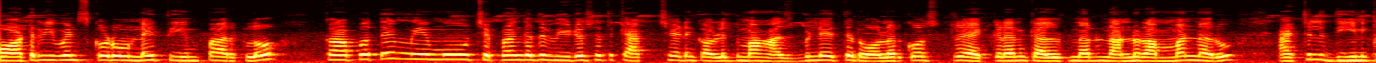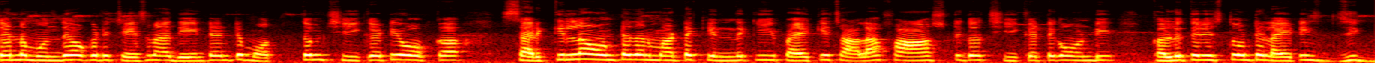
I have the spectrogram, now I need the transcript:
వాటర్ ఈవెంట్స్ కూడా ఉన్నాయి థీమ్ పార్క్లో. కాకపోతే మేము చెప్పాం కదా వీడియోస్ అయితే క్యాప్చర్ చేయడం కావలేదు మా హస్బెండ్ అయితే రోలర్ కోస్టర్ ఎక్కడానికి వెళ్తున్నారు నన్ను రమ్మన్నారు. యాక్చువల్లీ దీనికన్నా ముందే ఒకటి చేసిన అదేంటంటే మొత్తం చీకటి ఒక సర్కిల్లా ఉంటుంది అనమాట కిందకి పైకి చాలా ఫాస్ట్గా చీకటిగా ఉండి కళ్ళు తెరుస్తూ ఉంటే లైటింగ్స్ జిగ్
